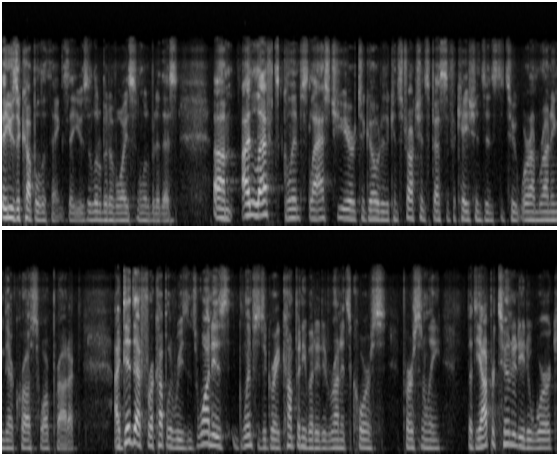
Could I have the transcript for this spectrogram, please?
they use a couple of things. They use a little bit of voice and a little bit of this. Um, I left Glimpse last year to go to the Construction Specifications Institute, where I'm running their crosswalk product. I did that for a couple of reasons. One is Glimpse is a great company, but it had run its course personally. But the opportunity to work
